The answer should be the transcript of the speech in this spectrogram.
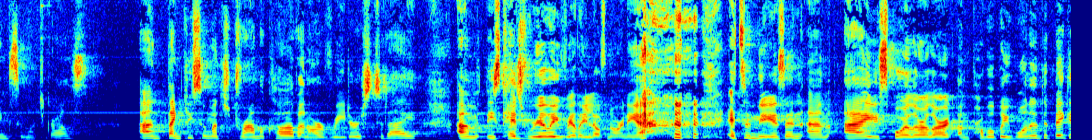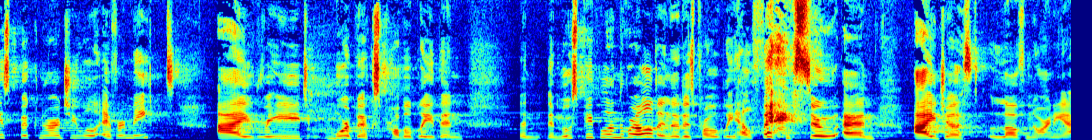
Thanks so much, girls. And thank you so much, Drama Club, and our readers today. Um, these kids really, really love Narnia. it's amazing. Um, I, spoiler alert, I'm probably one of the biggest book nerds you will ever meet. I read more books probably than, than, than most people in the world, and it is probably healthy. so um, I just love Narnia.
